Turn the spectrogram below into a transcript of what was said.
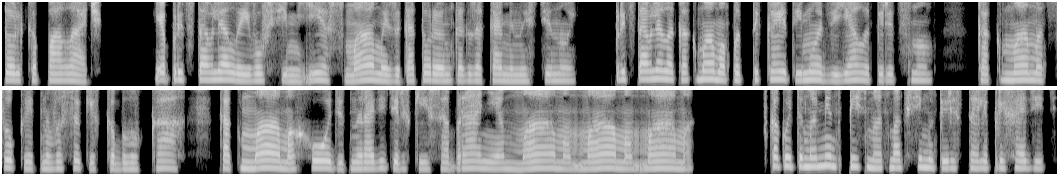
только палач. Я представляла его в семье, с мамой, за которой он как за каменной стеной. Представляла, как мама подтыкает ему одеяло перед сном, как мама цокает на высоких каблуках, как мама ходит на родительские собрания «мама, мама, мама». В какой-то момент письма от Максима перестали приходить.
